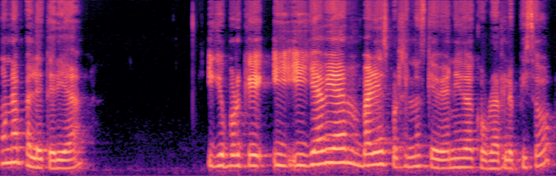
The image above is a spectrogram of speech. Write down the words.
una paletería y que porque, y, ya había varias personas que habían ido a cobrarle piso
